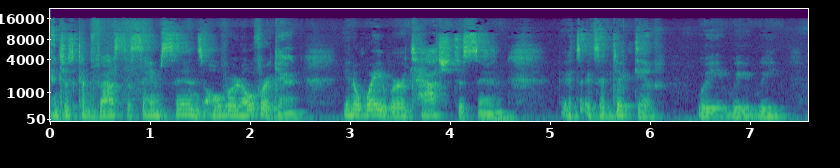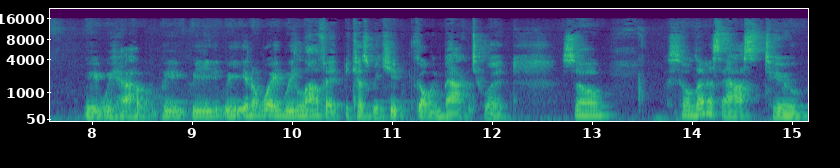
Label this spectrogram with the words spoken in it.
and just confess the same sins over and over again? In a way, we're attached to sin. It's, it's addictive. We, we, we, we, we have, we, we, we, in a way, we love it because we keep going back to it. So, so let us ask too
